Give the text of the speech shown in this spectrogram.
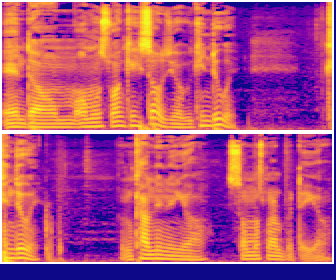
and um almost 1k subs. Yo, we can do it. We can do it. I'm counting on y'all. It's almost my birthday, y'all.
